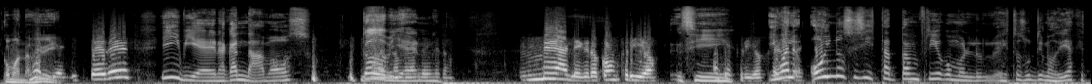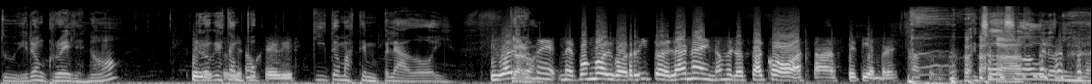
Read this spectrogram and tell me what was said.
¿Cómo andas, Muy Vivi? bien. ¿Y ustedes? Y bien, acá andamos. Todo Bueno, Me bien. alegro. Me alegro, con frío. Sí. Hace frío, Igual hoy no sé si está tan frío como estos últimos días que estuvieron crueles, ¿no? Sí, Creo que está un heavy. poquito más templado hoy. Igual Claro. yo me, me pongo el gorrito de lana y no me lo saco hasta septiembre. más o menos. Yo, yo hago lo mismo.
